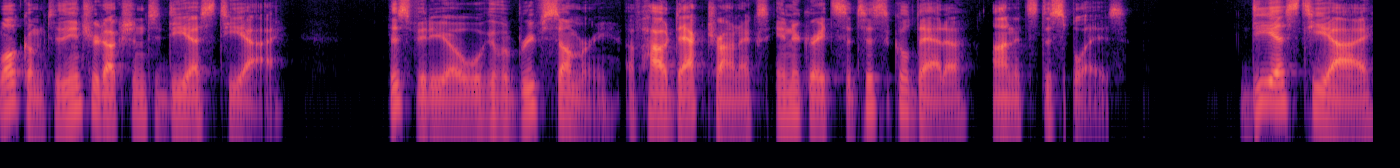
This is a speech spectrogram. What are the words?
Welcome to the introduction to DSTI. This video will give a brief summary of how Daktronics integrates statistical data on its displays. DSTI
